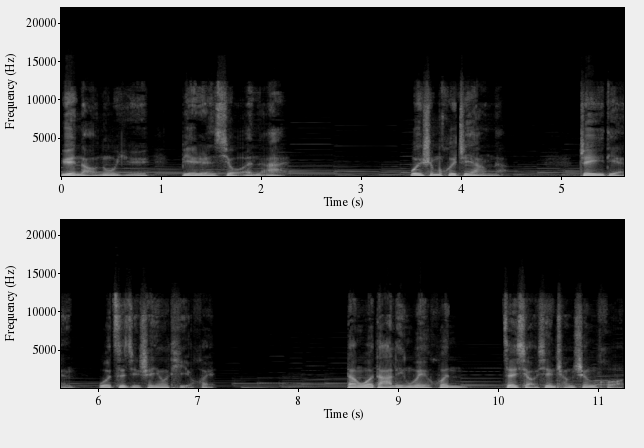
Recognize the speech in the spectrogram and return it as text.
越恼怒于别人秀恩爱。为什么会这样呢？这一点我自己深有体会。当我大龄未婚。在小县城生活，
